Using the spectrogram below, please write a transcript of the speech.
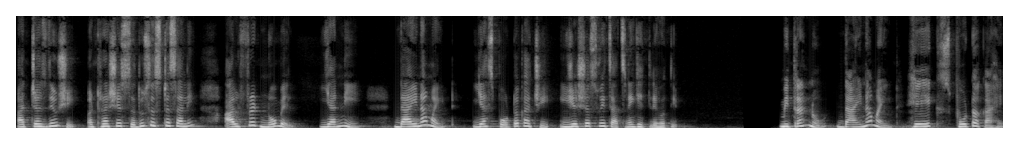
आजच्याच दिवशी अठराशे सदुसष्ट साली आल्फ्रेड नोबेल यांनी डायनामाइट या स्फोटकाची यशस्वी चाचणी घेतली होती. मित्रांनो डायनामाइट हे एक स्फोटक आहे.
